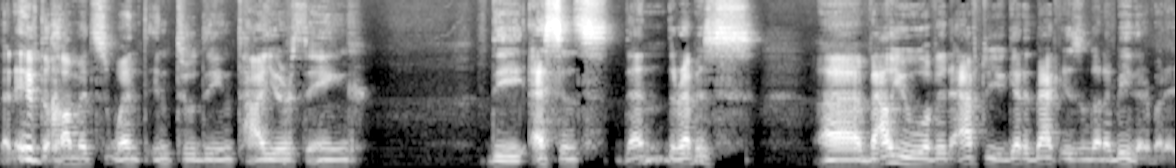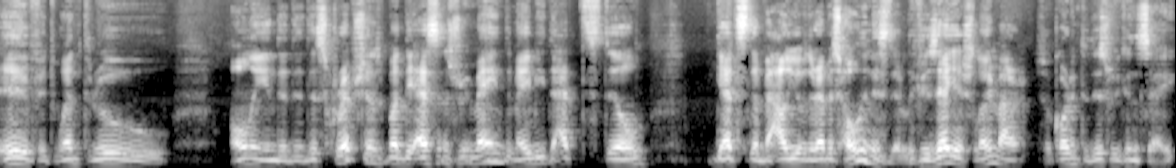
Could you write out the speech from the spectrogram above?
That if the chametz went into the entire thing, the essence, then the Rebbe's uh, value of it after you get it back isn't going to be there. But if it went through only in the, the descriptions, but the essence remained, maybe that still gets the value of the Rebbe's holiness there. So according to this, we can say,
